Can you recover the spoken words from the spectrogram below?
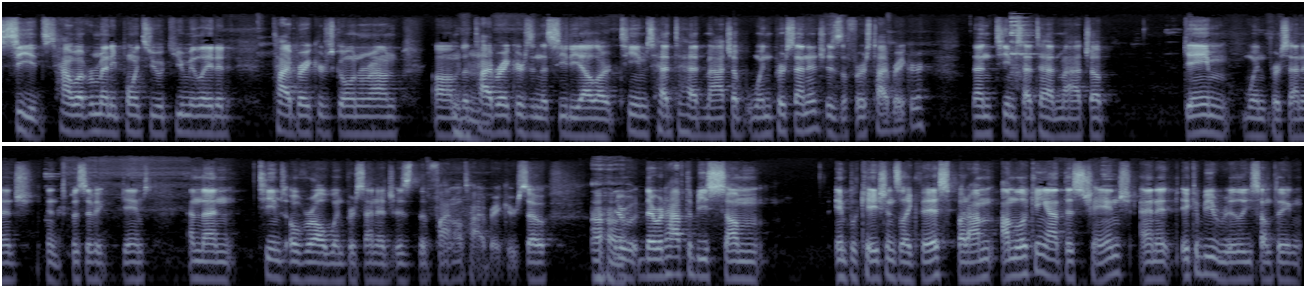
seeds. However many points you accumulated, tiebreakers going around. Um, mm-hmm. The tiebreakers in the CDL are teams head to head matchup win percentage is the first tiebreaker. Then teams head to head matchup game win percentage in specific games. And then teams overall win percentage is the final tiebreaker. So uh-huh. there, there would have to be some implications like this, but I'm I'm looking at this change and it, it could be really something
